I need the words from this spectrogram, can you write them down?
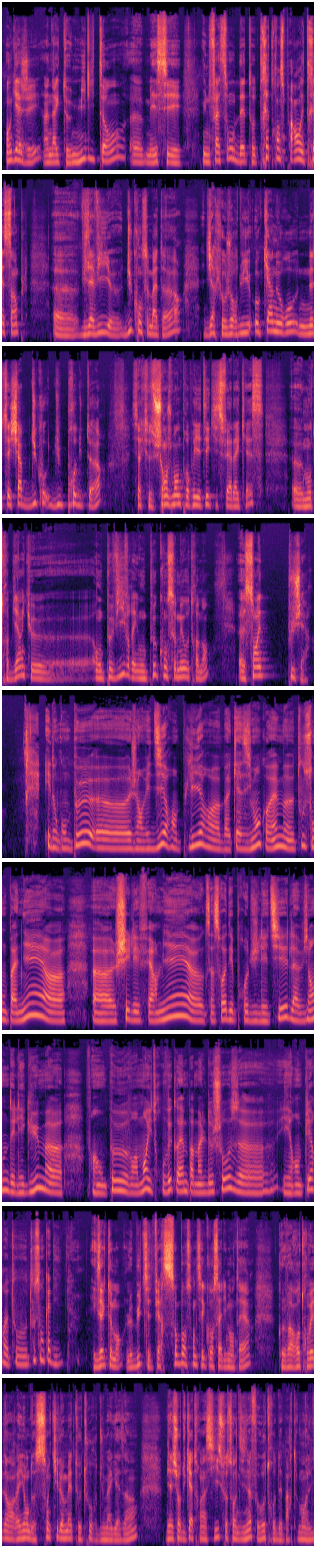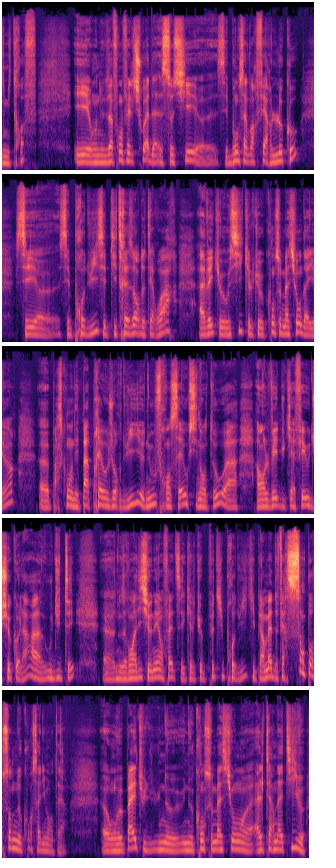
engagé, un acte militant, euh, mais c'est une façon d'être très transparent et très simple euh, vis-à-vis euh, du consommateur, dire qu'aujourd'hui aucun euro ne s'échappe du, du, producteur, c'est-à-dire que ce changement de propriété qui se fait à la caisse montre bien que on peut vivre et on peut consommer autrement sans être plus cher. Et donc on peut, euh, j'ai envie de dire, remplir euh, bah, quasiment quand même euh, tout son panier chez les fermiers, que ce soit des produits laitiers, de la viande, des légumes. Enfin, on peut vraiment y trouver quand même pas mal de choses et remplir tout, son caddie. Exactement. Le but, c'est de faire 100% de ses courses alimentaires, que l'on va retrouver dans un rayon de 100 km autour du magasin, bien sûr du 86, 79 et autres départements limitrophes. Et on nous avons fait le choix d'associer euh, ces bons savoir-faire locaux, ces, euh, ces, produits, ces petits trésors de terroir, avec euh, aussi quelques consommations d'ailleurs, parce qu'on n'est pas prêt aujourd'hui, nous, Français, occidentaux, à, à, enlever du café ou du chocolat ou du thé. nous avons additionné en fait ces quelques petits produits qui permettent de faire 100% de nos courses alimentaires. on ne veut pas être une, une consommation alternative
